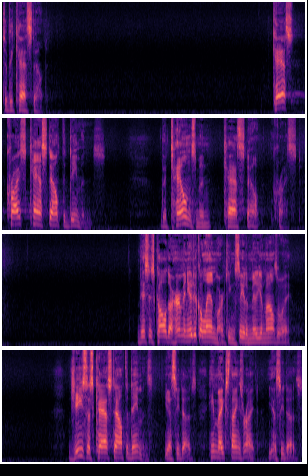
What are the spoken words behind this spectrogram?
to be cast out. Cast, Christ cast out the demons. The townsmen cast out Christ. This is called a hermeneutical landmark. You can see it a million miles away. Jesus cast out the demons. Yes, he does. He makes things right. Yes, he does.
